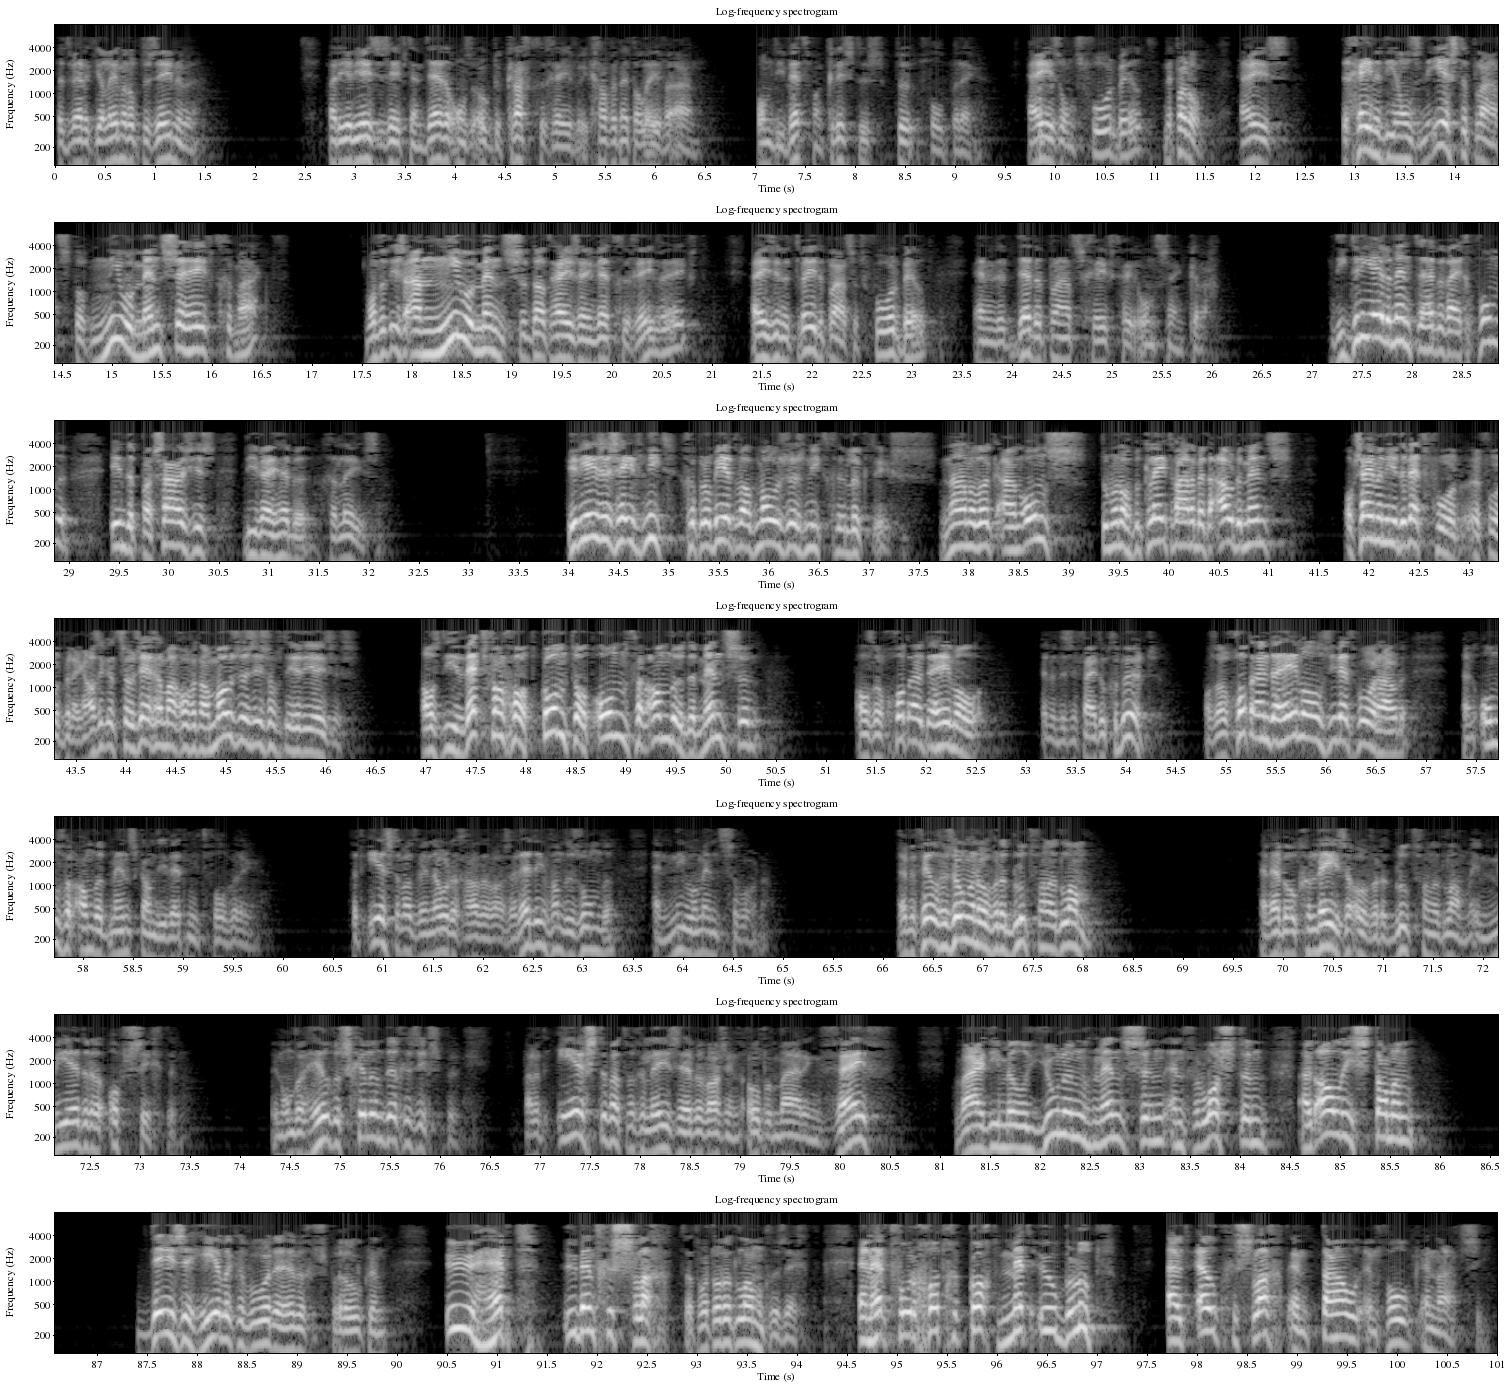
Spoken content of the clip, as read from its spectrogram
Het werkt je alleen maar op de zenuwen. Maar de Heer Jezus heeft ten derde ons ook de kracht gegeven, ik gaf het net al even aan, om die wet van Christus te volbrengen. Hij is ons voorbeeld. Nee, pardon. Hij is degene die ons in eerste plaats tot nieuwe mensen heeft gemaakt. Want het is aan nieuwe mensen dat hij zijn wet gegeven heeft. Hij is in de tweede plaats het voorbeeld. En in de derde plaats geeft hij ons zijn kracht. Die drie elementen hebben wij gevonden in de passages die wij hebben gelezen. Heer Jezus heeft niet geprobeerd wat Mozes niet gelukt is. Namelijk aan ons toen we nog bekleed waren met de oude mens, op zijn manier de wet voor, uh, voorbrengen. Als ik het zo zeggen mag, of het nou Mozes is of de Heer Jezus. Als die wet van God komt tot onveranderde mensen, als er God uit de hemel, en dat is in feite ook gebeurd, als er God uit de hemel ons die wet voorhouden, een onveranderd mens kan die wet niet volbrengen. Het eerste wat wij nodig hadden was redding van de zonde en nieuwe mensen worden. We hebben veel gezongen over het bloed van het lam. En we hebben ook gelezen over het bloed van het lam in meerdere opzichten. En onder heel verschillende gezichtspunten. Maar het eerste wat we gelezen hebben was in Openbaring 5, waar die miljoenen mensen en verlosten uit al die stammen deze heerlijke woorden hebben gesproken. U hebt, u bent geslacht, dat wordt door het lam gezegd, en hebt voor God gekocht met uw bloed uit elk geslacht en taal en volk en natie.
